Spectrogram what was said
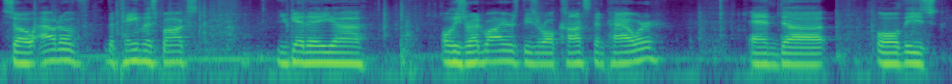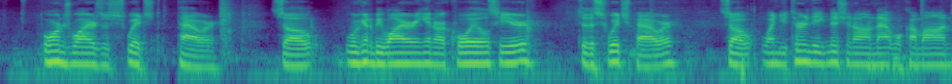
So out of the painless box, you get a uh, all these red wires. These are all constant power and uh, all these orange wires are switched power. So we're going to be wiring in our coils here to the switch power. So when you turn the ignition on, that will come on,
